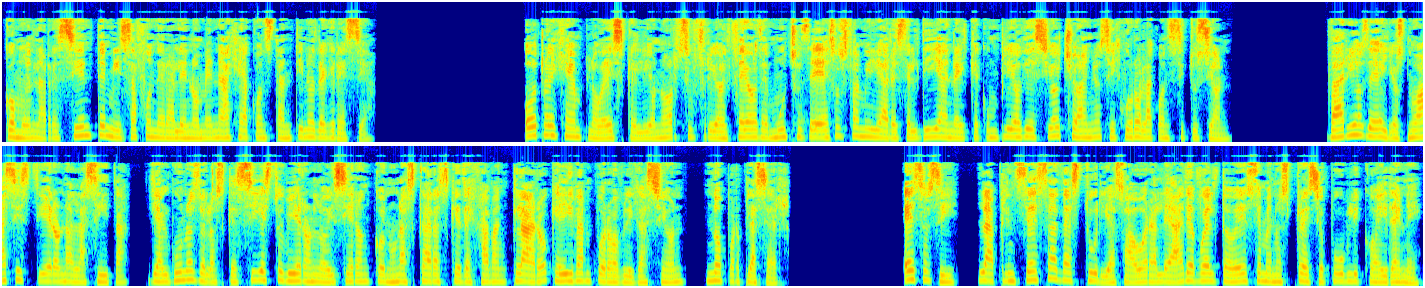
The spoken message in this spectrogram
como en la reciente misa funeral en homenaje a Constantino de Grecia. Otro ejemplo es que Leonor sufrió el feo de muchos de esos familiares el día en el que cumplió 18 años y juró la Constitución. Varios de ellos no asistieron a la cita, y algunos de los que sí estuvieron lo hicieron con unas caras que dejaban claro que iban por obligación, no por placer. Eso sí, la princesa de Asturias ahora le ha devuelto ese menosprecio público a Irene,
